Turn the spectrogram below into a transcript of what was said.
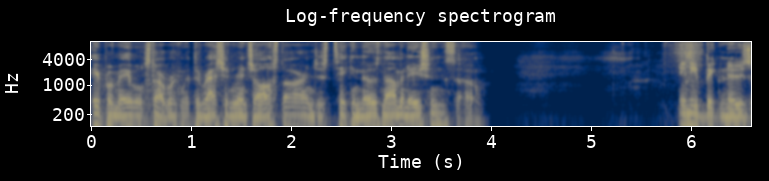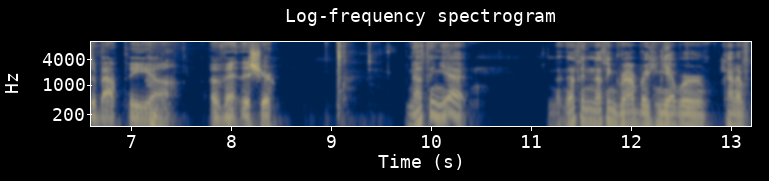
April, May, we'll start working with the Ratchet and Wrench All Star and just taking those nominations. So Any big news about the uh, event this year? nothing yet. Nothing, nothing groundbreaking yet. We're kind of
